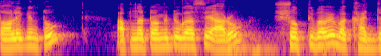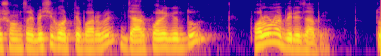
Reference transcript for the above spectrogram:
তাহলে কিন্তু আপনার টমেটো গাছে আরও শক্তি পাবে বা খাদ্য সঞ্চয় বেশি করতে পারবে, যার ফলে কিন্তু ফলনও বেড়ে যাবে। তো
